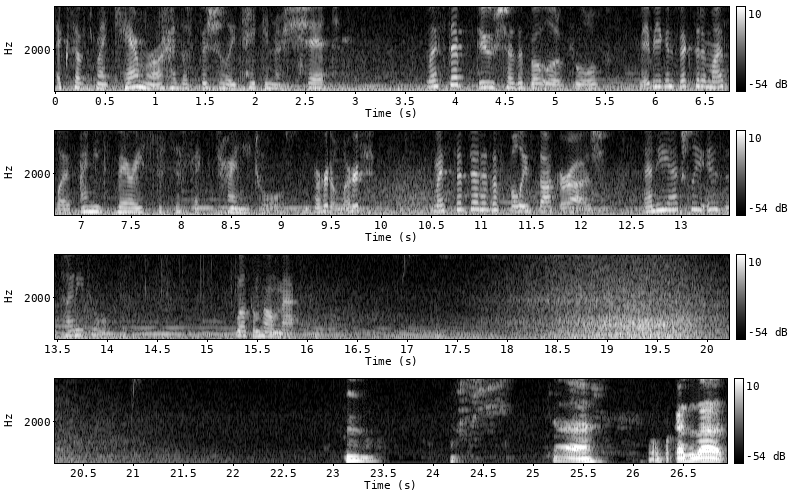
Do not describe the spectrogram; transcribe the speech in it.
Except my camera has officially taken a shit. My step douche has a boatload of tools. Maybe you can fix it at my place. I need very specific tiny tools. Nerd alert. My stepdad has a fully stocked garage, and he actually is a tiny tool. Welcome home, Max. Hum. Ah, vamos pra casa da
